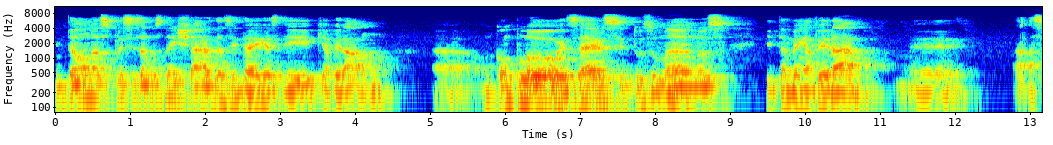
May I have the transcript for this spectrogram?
Então nós precisamos deixar das ideias de que haverá um uh, um complô, exércitos humanos e também haverá é, as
